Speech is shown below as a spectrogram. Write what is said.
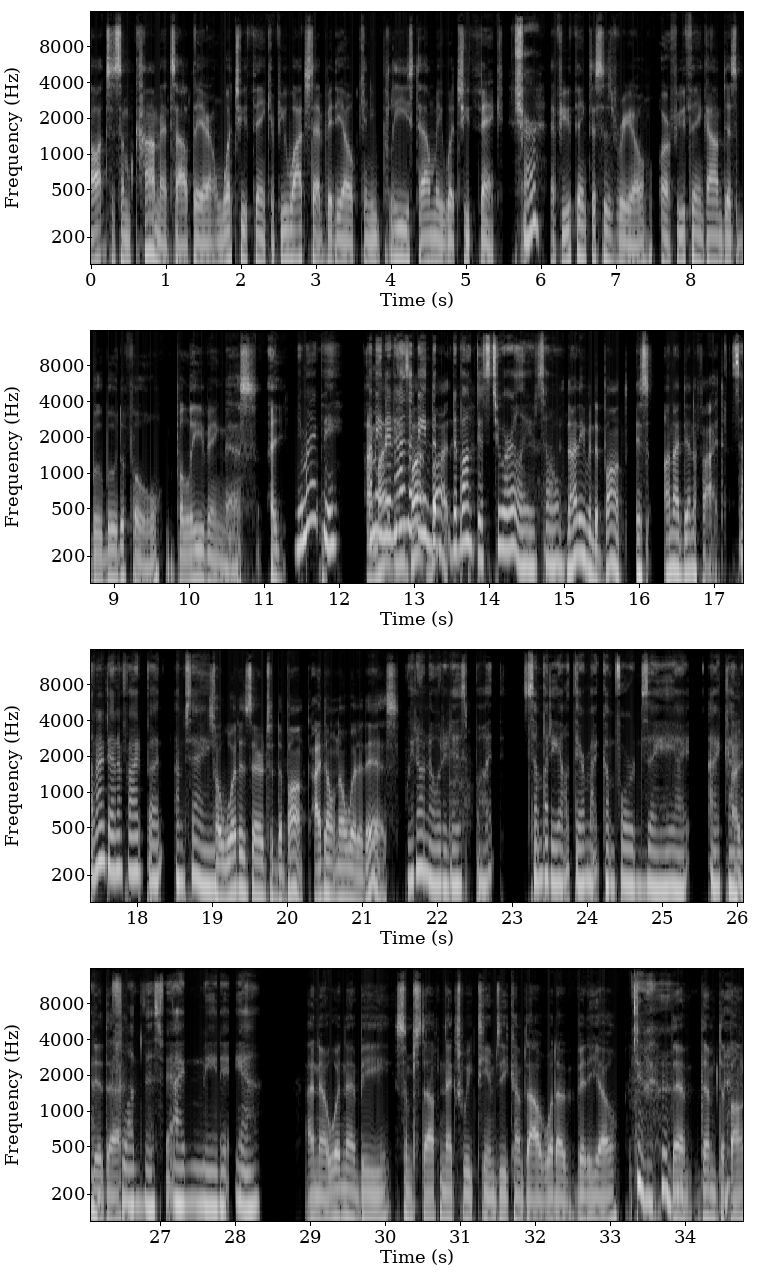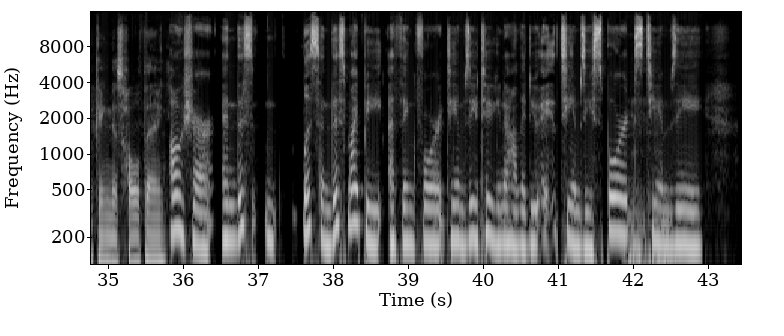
thoughts and some comments out there on what you think. If you watch that video, can you please tell me what you think? Sure. If you think this is real, or if you think I'm just boo boo the fool believing this, I, You might be. I, I mean, it be, hasn't but- been de- debunked. It's too early. So not even debunked. It's unidentified. it's unidentified, but I'm saying So what is there to debunk? I don't know what it is. we don't know what it is, but somebody out there might come forward and say, hey, I, I kind of did that. flubbed this. I made it. Yeah. I know. Wouldn't that be some stuff next week? TMZ comes out with a video them them debunking this whole thing. Oh, sure. And this, listen, this might be a thing for TMZ too. You know how they do eh, TMZ sports, Mhm. TMZ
